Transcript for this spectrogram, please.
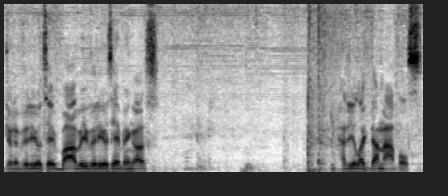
Gonna videotape Bobby videotaping us. How do you like them apples?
